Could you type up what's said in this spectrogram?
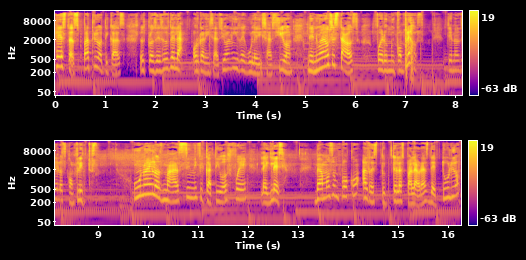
gestas patrióticas, los procesos de la organización y regularización de nuevos estados fueron muy complejos, llenos de los conflictos. Uno de los más significativos fue la iglesia. Veamos un poco al respecto de las palabras de Tulio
